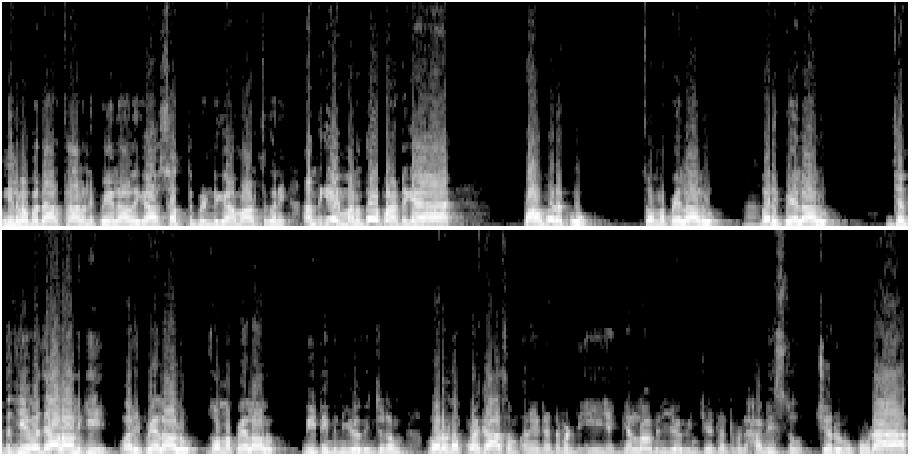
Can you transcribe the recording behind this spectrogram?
నిల్వ పదార్థాలని పేలాలుగా సత్తు పిండిగా మార్చుకొని అందుకే మనతో పాటుగా పాములకు జొన్న పేలాలు వరి పేలాలు జంతు జీవజాలానికి వరి పేలాలు జొన్న పేలాలు వీటిని వినియోగించడం వరుణ ప్రకాశం అనేటటువంటి ఈ యజ్ఞంలో వినియోగించేటటువంటి హవిస్సు చెరువు కూడా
